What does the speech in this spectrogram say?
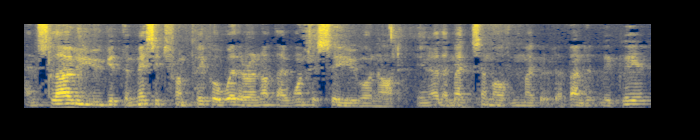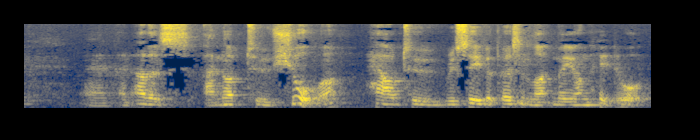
and slowly you get the message from people whether or not they want to see you or not. You know, they make some of them make it abundantly clear, and, and others are not too sure how to receive a person like me on their door.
